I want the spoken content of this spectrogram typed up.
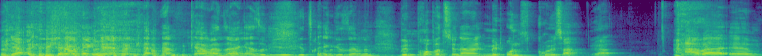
Ja, kann man, kann, man, kann man sagen, also die Getränkesammlung wird proportional mit uns größer. Ja. Aber ähm,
